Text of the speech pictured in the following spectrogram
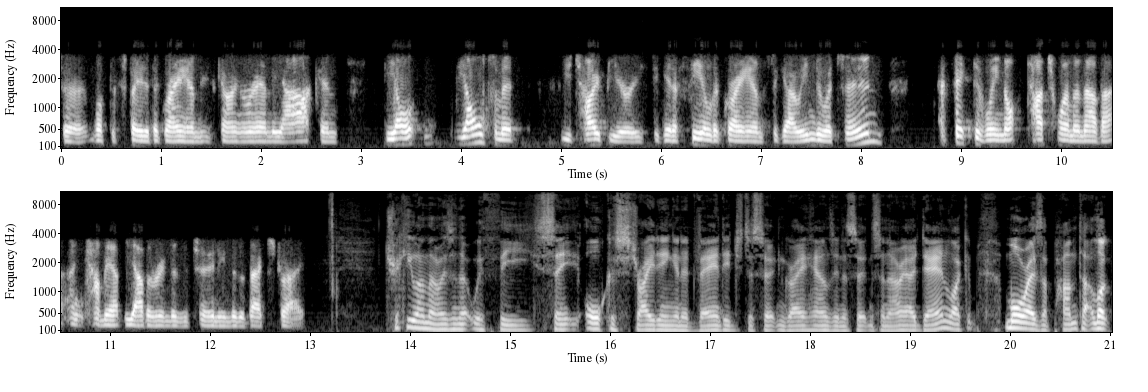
to what the speed of the greyhound is going around the arc. And the, the ultimate utopia is to get a field of greyhounds to go into a turn, effectively not touch one another, and come out the other end of the turn into the back straight. Tricky one though, isn't it, with the orchestrating an advantage to certain greyhounds in a certain scenario, Dan? Like more as a punter. Look,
